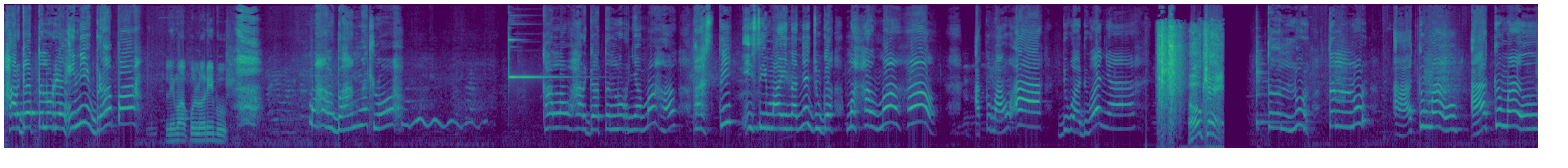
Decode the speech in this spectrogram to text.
Harga telur yang ini berapa? 50 ribu. Mahal banget loh. Kalau harga telurnya mahal, pasti isi mainannya juga mahal-mahal. Aku mau ah, dua-duanya. Okay. Telur, telur. Aku mau, aku mau.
